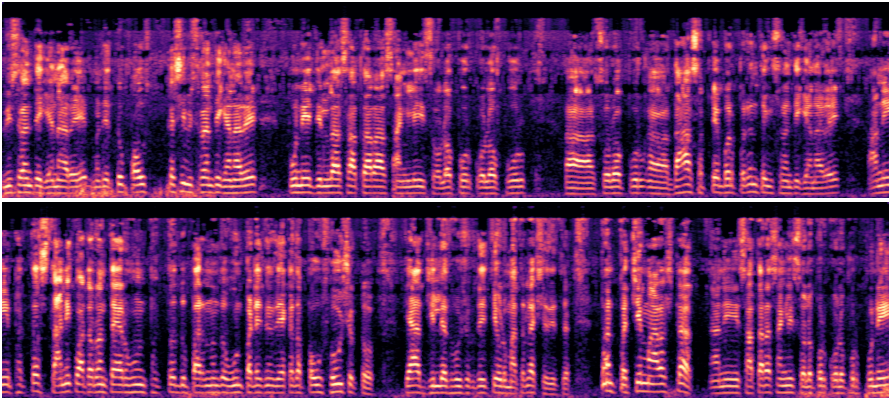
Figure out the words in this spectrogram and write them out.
विश्रांती घेणार आहे. म्हणजे तो पाऊस कशी विश्रांती घेणार आहे? पुणे जिल्हा सातारा सांगली सोलापूर कोल्हापूर सोलापूर दहा सप्टेंबरपर्यंत विश्रांती घेणार आहे. आणि फक्त स्थानिक वातावरण तयार होऊन फक्त दुपारनंतर ऊन पडल्याच्यानंतर एखादा पाऊस होऊ शकतो. त्या जिल्ह्यात होऊ शकतो तेवढं मात्र लक्ष द्यायचं पण पश्चिम महाराष्ट्रात आणि सातारा सांगली सोलापूर कोल्हापूर पुणे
